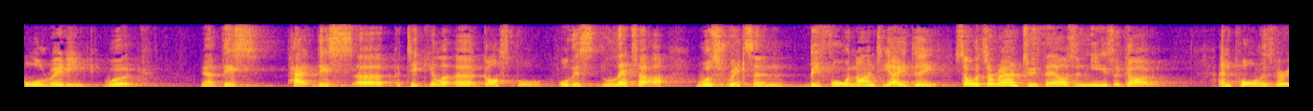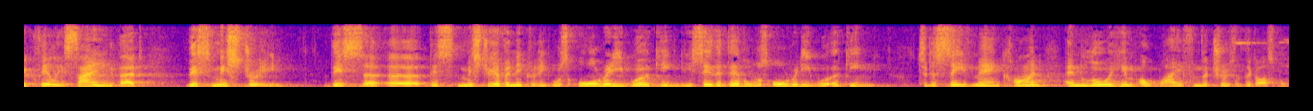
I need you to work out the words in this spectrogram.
already work. Now, this, this uh, particular uh, gospel, or this letter, was written before 90 AD. So it's around 2,000 years ago. And Paul is very clearly saying that this mystery, this, uh, uh, this mystery of iniquity was already working. You see, the devil was already working to deceive mankind and lure him away from the truth of the gospel.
